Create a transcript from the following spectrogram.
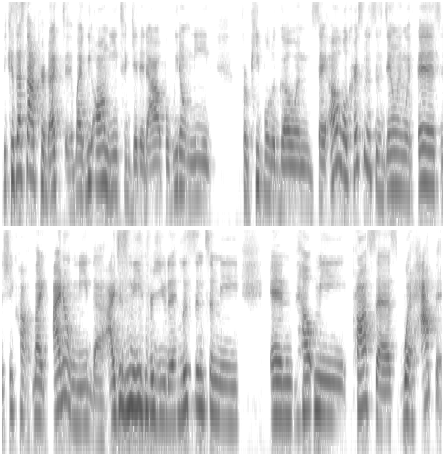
because that's not productive. Like we all need to get it out, but we don't need for people to go and say, oh, well, Christmas is dealing with this. And she called, like, I don't need that. I just need for you to listen to me and help me process what happened.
